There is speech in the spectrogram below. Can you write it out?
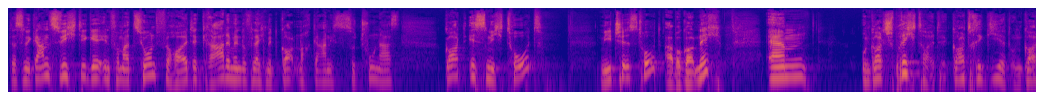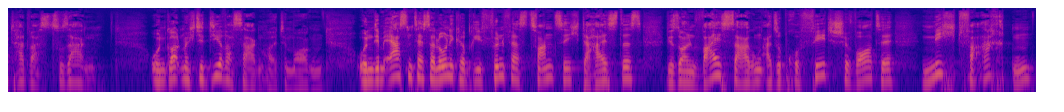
Das ist eine ganz wichtige Information für heute, gerade wenn du vielleicht mit Gott noch gar nichts zu tun hast. Gott ist nicht tot. Nietzsche ist tot, aber Gott nicht. Ähm, und Gott spricht heute, Gott regiert und Gott hat was zu sagen. Und Gott möchte dir was sagen heute Morgen. Und im ersten Thessalonikerbrief 5, Vers 20, da heißt es, wir sollen Weissagung, also prophetische Worte, nicht verachten,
